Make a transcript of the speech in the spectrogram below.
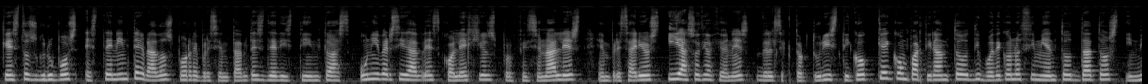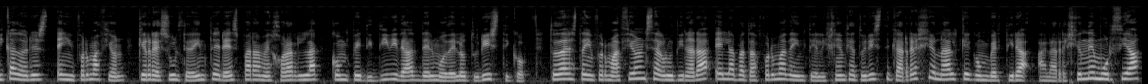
que estos grupos estén integrados por representantes de distintas universidades, colegios, profesionales, empresarios y asociaciones del sector turístico que compartirán todo tipo de conocimiento, datos, indicadores e información que resulte de interés para mejorar la competitividad del modelo turístico. Toda esta información se aglutinará en la plataforma de inteligencia turística regional que convertirá a la región de Murcia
